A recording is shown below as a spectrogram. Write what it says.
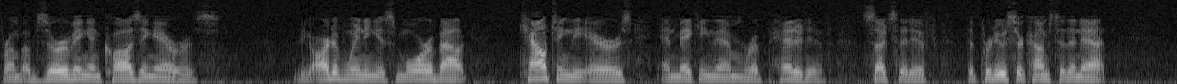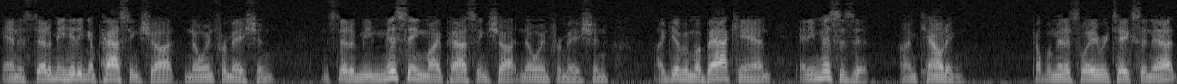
from observing and causing errors. The art of winning is more about counting the errors and making them repetitive, such that if the producer comes to the net and instead of me hitting a passing shot, no information, instead of me missing my passing shot, no information, I give him a backhand and he misses it. I'm counting. A couple minutes later, he takes the net.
